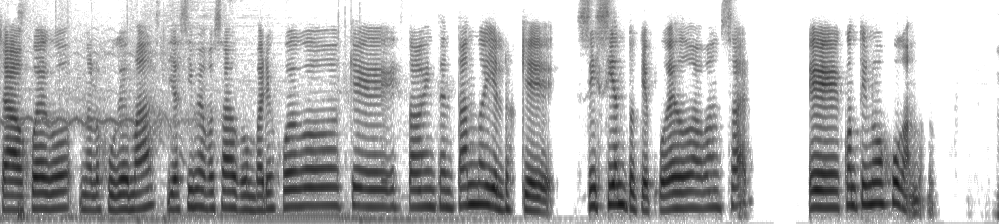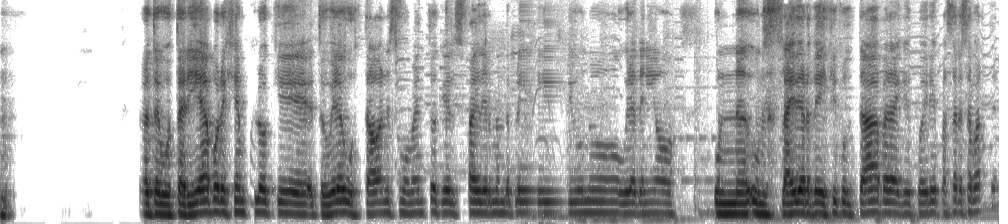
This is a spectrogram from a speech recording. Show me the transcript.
chao juego, no lo jugué más. Y así me ha pasado con varios juegos que he estado intentando y en los que sí siento que puedo avanzar, eh, continúo jugándolo. Pero te gustaría, por ejemplo, que te hubiera gustado en ese momento que el Spider-Man de Play 1 hubiera tenido un, un slider de dificultad para que pudiera pasar esa parte?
